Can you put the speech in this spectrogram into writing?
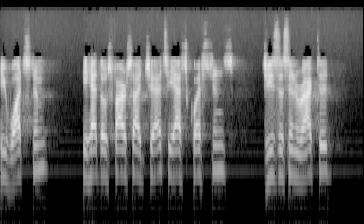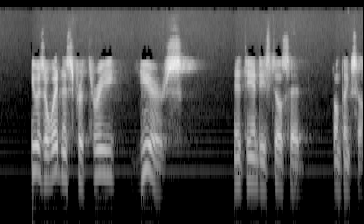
he watched him, he had those fireside chats, he asked questions, Jesus interacted. He was a witness for three years. And at the end, he still said, Don't think so.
